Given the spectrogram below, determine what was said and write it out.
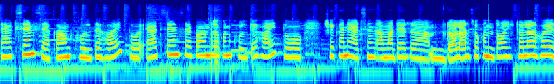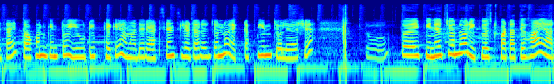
অ্যাডসেন্স অ্যাকাউন্ট খুলতে হয়। তো অ্যাডসেন্স অ্যাকাউন্ট যখন খুলতে হয়, তো সেখানে অ্যাডসেন্স আমাদের ডলার যখন দশ ডলার হয়ে যায়, তখন কিন্তু ইউটিউব থেকে আমাদের অ্যাডসেন্স লেটারের জন্য একটা পিন চলে আসে। তো। তো এই পিনের জন্য রিকোয়েস্ট পাঠাতে হয় আর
